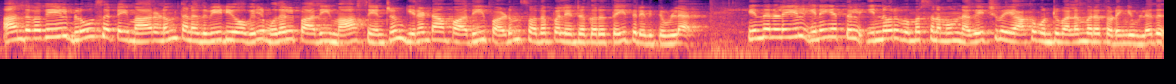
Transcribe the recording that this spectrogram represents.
அந்த வகையில் ப்ளூ சட்டை மாறனும் தனது வீடியோவில் முதல் பாதி மாஸ் என்றும் இரண்டாம் பாதி படும் சொதப்பல் என்ற கருத்தை தெரிவித்துள்ளார். இந்த நிலையில் இணையத்தில் இன்னொரு விமர்சனமும் நகைச்சுவையாக ஒன்று வலம் வர தொடங்கியுள்ளது.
